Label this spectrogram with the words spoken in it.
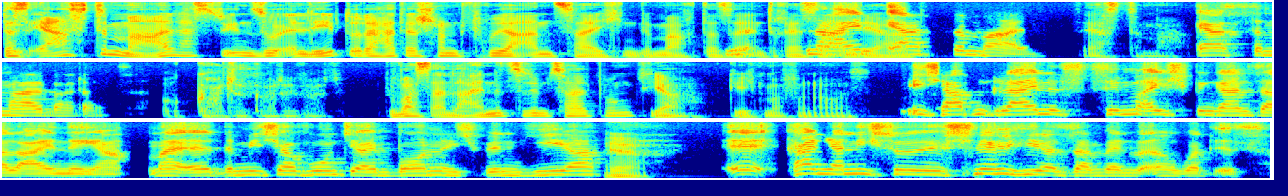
Das erste Mal hast du ihn so erlebt oder hat er schon früher Anzeichen gemacht, dass er Interesse an Nein, dir hat? erste Mal. Das erste Mal. Erste Mal war das. Oh Gott, oh Gott, oh Gott. Du warst alleine zu dem Zeitpunkt? Ja, gehe ich mal von aus. Ich habe ein kleines Zimmer, ich bin ganz alleine, ja. Äh, Micha wohnt ja in Bonn, ich bin hier. Ja. Äh, kann ja nicht so schnell hier sein, wenn irgendwas ist.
